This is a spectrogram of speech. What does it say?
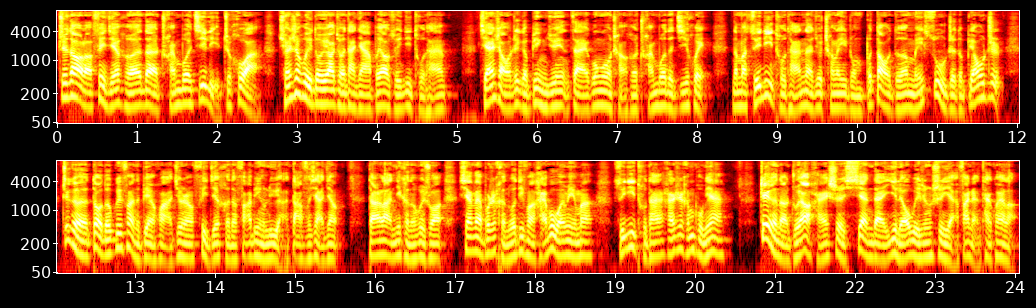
知道了肺结核的传播机理之后啊，全社会都要求大家不要随地吐痰。减少这个病菌在公共场合传播的机会，那么随地吐痰呢，就成了一种不道德、没素质的标志。这个道德规范的变化，就让肺结核的发病率啊大幅下降。当然了，你可能会说，现在不是很多地方还不文明吗？随地吐痰还是很普遍。这个呢，主要还是现代医疗卫生事业发展太快了。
